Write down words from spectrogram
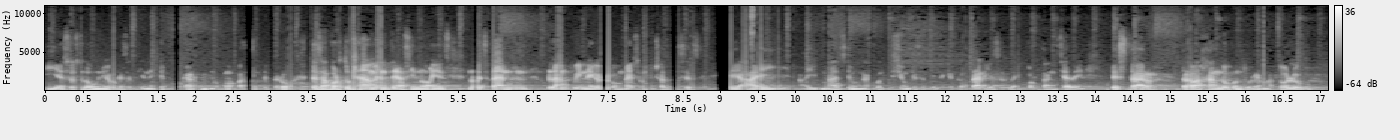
y, eso es lo único que se tiene que enfocar uno como paciente, pero desafortunadamente así no es. No es tan blanco y negro como eso. Muchas veces eh, hay, hay más de una condición que se tiene que tratar y esa es la importancia de, de estar trabajando con tu reumatólogo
